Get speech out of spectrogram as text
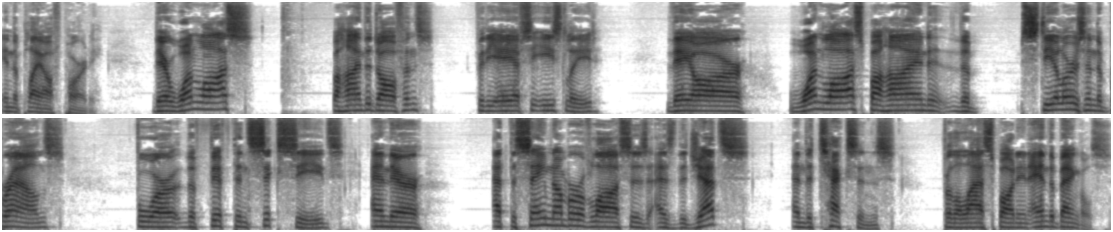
in the playoff party. They're one loss behind the Dolphins for the AFC East lead. They are one loss behind the Steelers and the Browns for the fifth and sixth seeds, and they're at the same number of losses as the Jets and the Texans for the last spot in, and the Bengals.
